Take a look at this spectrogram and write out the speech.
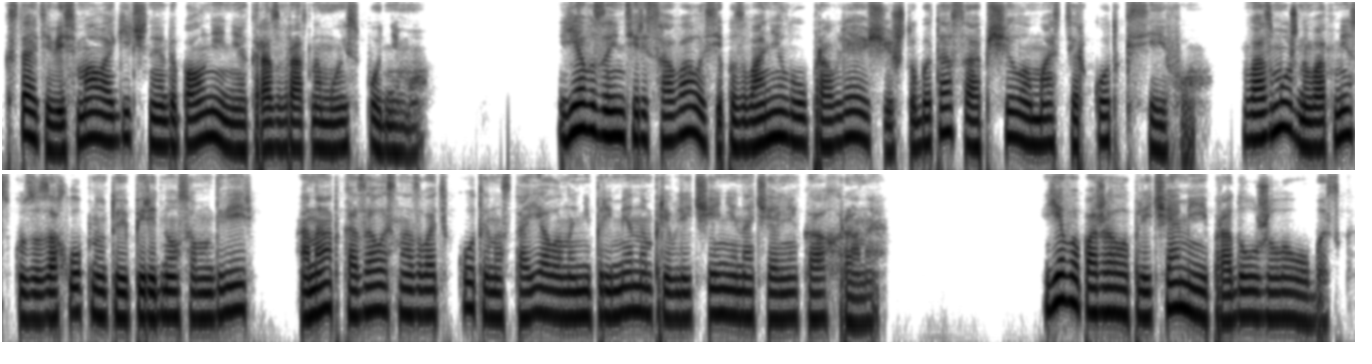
Кстати, весьма логичное дополнение к развратному исподнему. Ева заинтересовалась и позвонила управляющей, чтобы та сообщила мастер-код к сейфу. Возможно, в отместку за захлопнутую перед носом дверь она отказалась назвать код и настояла на непременном привлечении начальника охраны. Ева пожала плечами и продолжила обыск.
